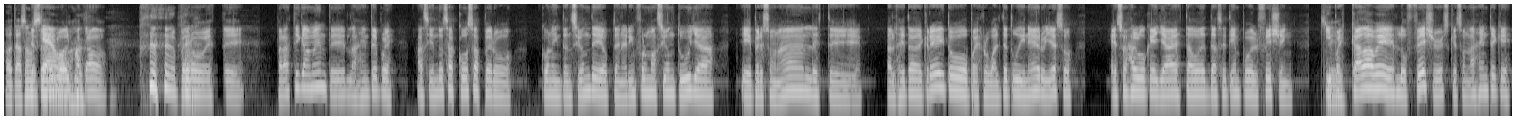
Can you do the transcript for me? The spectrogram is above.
O te hace un scam. pero este, prácticamente la gente pues haciendo esas cosas, pero con la intención de obtener información tuya, eh, personal, este, tarjeta de crédito, pues robarte tu dinero y eso. Eso es algo que ya ha estado desde hace tiempo el phishing y pues cada vez los fishers, que son la gente que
